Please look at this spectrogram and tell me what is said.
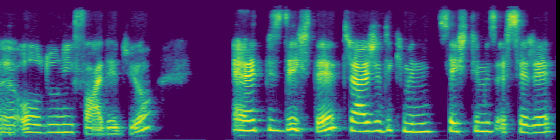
e, olduğunu ifade ediyor. Evet biz de işte Traje Dikmen'in seçtiğimiz eseri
